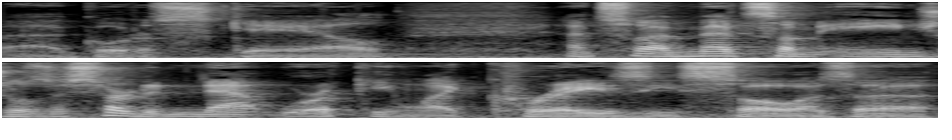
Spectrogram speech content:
uh, go to scale. And so I met some angels. I started networking like crazy. So as a,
